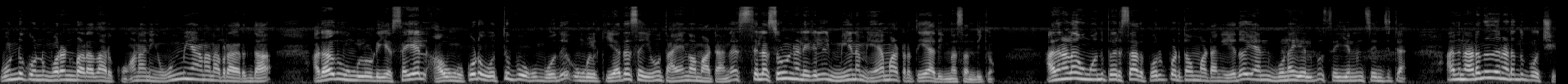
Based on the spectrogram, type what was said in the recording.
ஒன்றுக்கு ஒன்று முரண்பாடாக தான் இருக்கும். ஆனால் நீங்கள் உண்மையான நபராக இருந்தால் அதாவது உங்களுடைய செயல் அவங்க கூட ஒத்து போகும்போது உங்களுக்கு எதை செய்யவும் தயங்க மாட்டாங்க. சில சூழ்நிலைகளில் மீனம் ஏமாற்றத்தையே அதிகமாக சந்திக்கும். அதனால் அவங்க வந்து பெருசாக அதை பொருட்படுத்தவும் மாட்டாங்க. ஏதோ என் குண இயல்பு செய்யணும்னு செஞ்சுட்டேன். அது நடந்தது நடந்து போச்சு.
